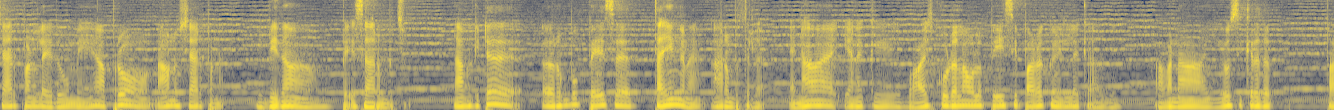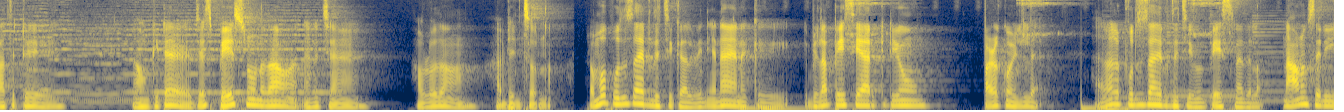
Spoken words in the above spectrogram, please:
ஷேர் பண்ணல எதுவுமே. அப்புறம் நானும் ஷேர் பண்ணேன். இப்படி தான் பேச ஆரம்பித்தோம் நான் அவன்கிட்ட ரொம்ப பேச தயங்கினேன் ஆரம்பத்தில். ஏன்னா எனக்கு பாய்ஸ் கூடலாம் அவ்வளோ பேசி பழக்கம் இல்லை காது அவன் நான் யோசிக்கிறத பார்த்துட்டு நான் அவன்கிட்ட ஜஸ்ட் பேசணுன்னு தான் நினச்சேன். அவ்வளோதான் அப்படின்னு சொன்னான். ரொம்ப புதுசாக இருந்துச்சு கால்வின். ஏன்னா எனக்கு இப்படிலாம் பேசி யார்கிட்டேயும் பழக்கம் இல்லை. அதனால் புதுசாக இருந்துச்சு இவன் பேசினதெல்லாம். நானும் சரி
